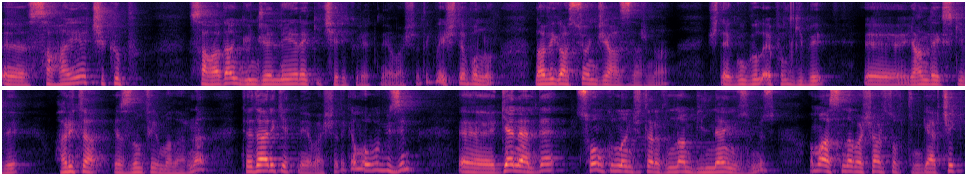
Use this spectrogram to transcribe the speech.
e, sahaya çıkıp sahadan güncelleyerek içerik üretmeye başladık ve işte bunu navigasyon cihazlarına, işte Google, Apple gibi, e, Yandex gibi harita yazılım firmalarına tedarik etmeye başladık. Ama bu bizim e, genelde son kullanıcı tarafından bilinen yüzümüz. Ama aslında Başar Soft'un gerçek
